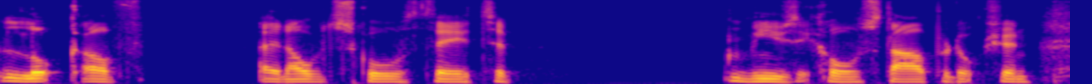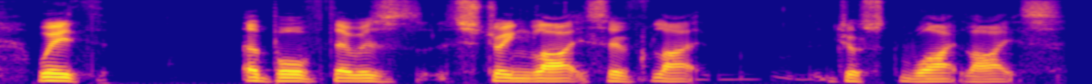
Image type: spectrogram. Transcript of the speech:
look of an old school theatre music hall style production with above there was string lights of like just white lights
